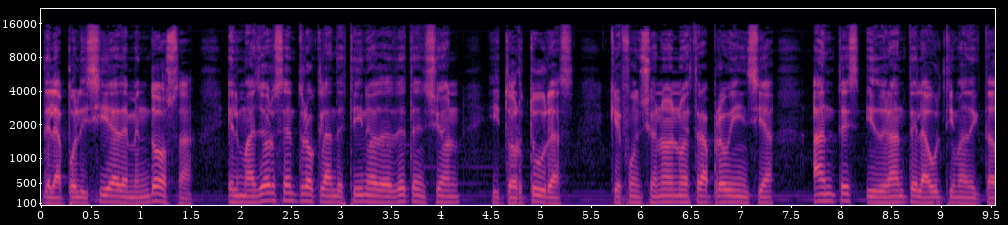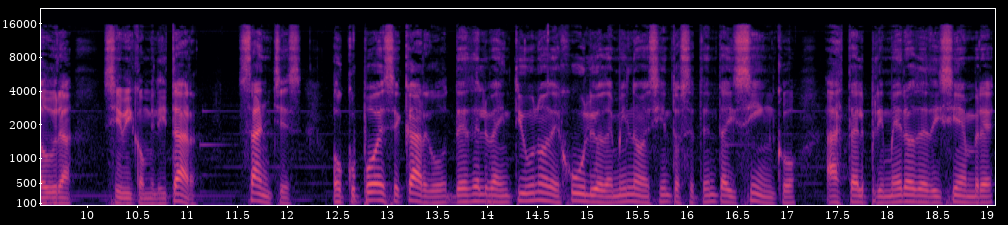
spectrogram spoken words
de la Policía de Mendoza, el mayor centro clandestino de detención y torturas que funcionó en nuestra provincia antes y durante la última dictadura cívico-militar. Sánchez ocupó ese cargo desde el 21 de julio de 1975 hasta el 1 de diciembre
